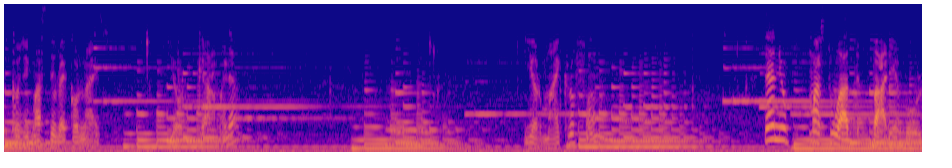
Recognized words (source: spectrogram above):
because it must recognize your camera your microphone then you must add variable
